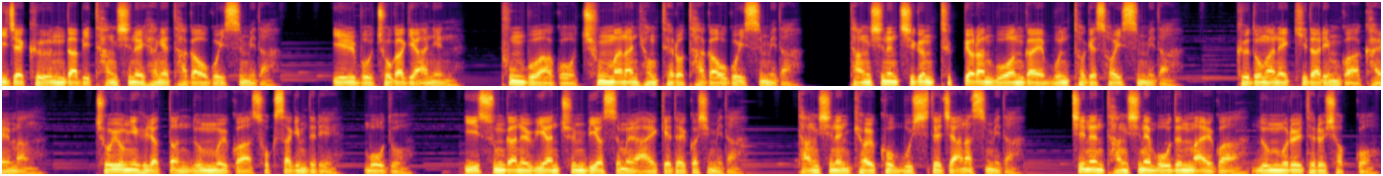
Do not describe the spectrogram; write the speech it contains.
이제 그 응답이 당신을 향해 다가오고 있습니다. 일부 조각이 아닌 풍부하고 충만한 형태로 다가오고 있습니다. 당신은 지금 특별한 무언가의 문턱에 서 있습니다. 그동안의 기다림과 갈망, 조용히 흘렸던 눈물과 속삭임들이 모두 이 순간을 위한 준비였음을 알게 될 것입니다. 당신은 결코 무시되지 않았습니다. 신은 당신의 모든 말과 눈물을 들으셨고,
